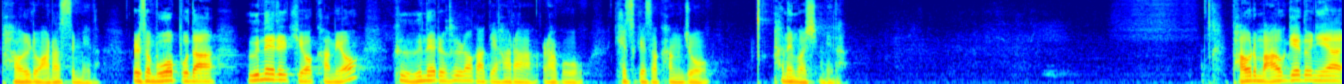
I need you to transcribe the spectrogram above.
바울도 알았습니다. 그래서 무엇보다 은혜를 기억하며 그 은혜를 흘러가게 하라라고 계속해서 강조하는 것입니다. 바울은 마게도니아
